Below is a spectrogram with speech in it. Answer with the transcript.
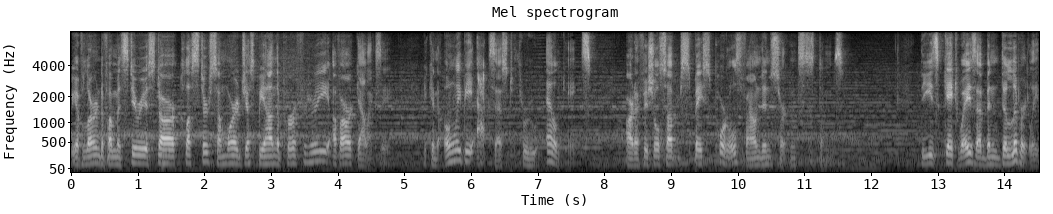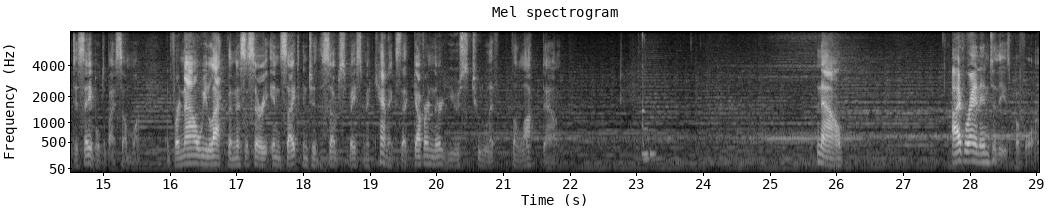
We have learned of a mysterious star cluster somewhere just beyond the periphery of our galaxy. It can only be accessed through L gates. artificial subspace portals found in certain systems. These gateways have been deliberately disabled by someone, and for now we lack the necessary insight into the subspace mechanics that govern their use to lift the lockdown. Now, I've ran into these before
